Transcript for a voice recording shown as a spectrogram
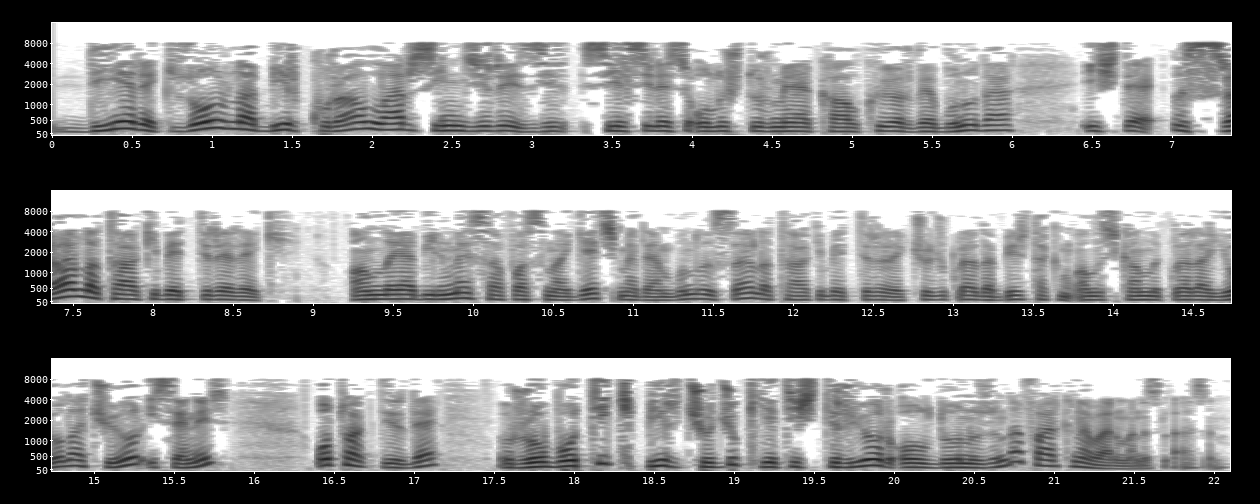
diyerek zorla bir kurallar zinciri silsilesi oluşturmaya kalkıyor ve bunu da işte ısrarla takip ettirerek anlayabilme safhasına geçmeden bunu ısrarla takip ettirerek çocuklarda bir takım alışkanlıklara yol açıyor iseniz o takdirde robotik bir çocuk yetiştiriyor olduğunuzun da farkına varmanız lazım.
